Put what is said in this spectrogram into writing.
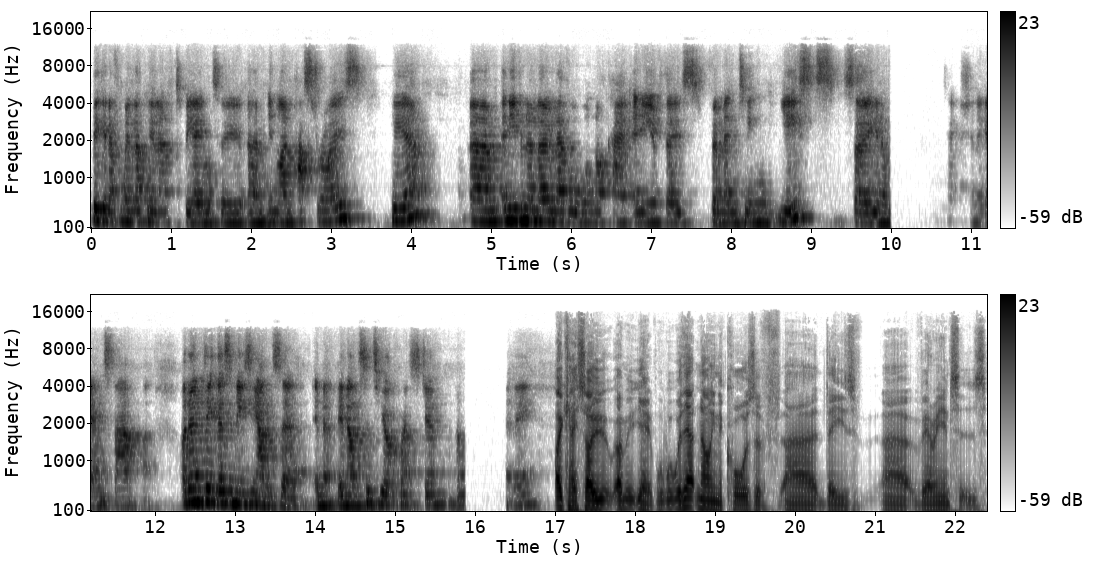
big enough and we're lucky enough to be able to um, inline pasteurize here. Um, and even a low level will knock out any of those fermenting yeasts. So, you know, protection against that. I don't think there's an easy answer in, in answer to your question. Okay, so I mean, yeah, w- without knowing the cause of uh, these uh, variances,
